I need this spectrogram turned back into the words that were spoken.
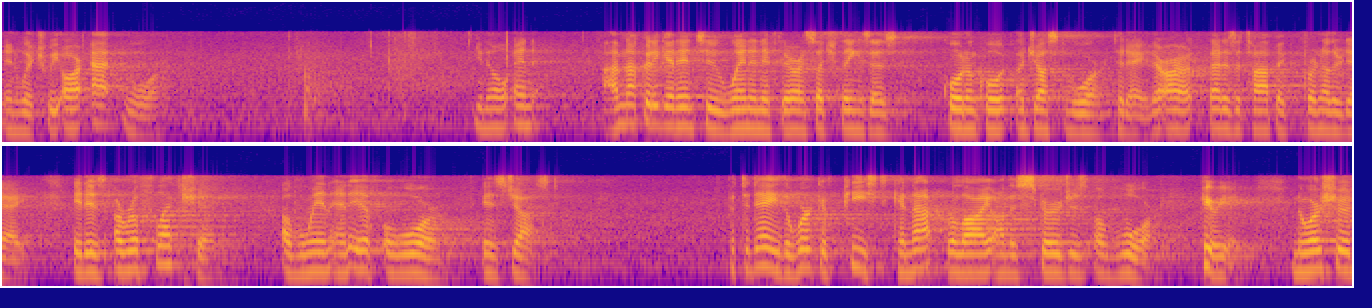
in which we are at war. You know, and I'm not going to get into when and if there are such things as quote unquote a just war today. There are that is a topic for another day. It is a reflection of when and if a war is just. But today, the work of peace cannot rely on the scourges of war, period. Nor should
